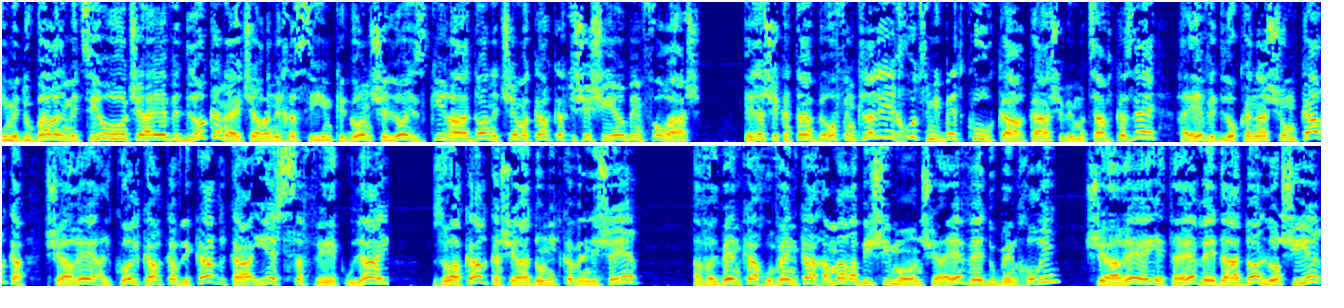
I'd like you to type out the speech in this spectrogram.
אם מדובר על מציאות שהעבד לא קנה את שאר הנכסים, כגון שלא הזכיר האדון את שם הקרקע כששיער במפורש, אלא שכתב באופן כללי חוץ מבית כור קרקע, שבמצב כזה העבד לא קנה שום קרקע, שהרי על כל קרקע וקרקע יש ספק, אולי זו הקרקע שהאדון התכוון לשייר. אבל בין כך ובין כך אמר רבי שמעון שהעבד הוא בן חורין, שהרי את העבד האדון לא שייר.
